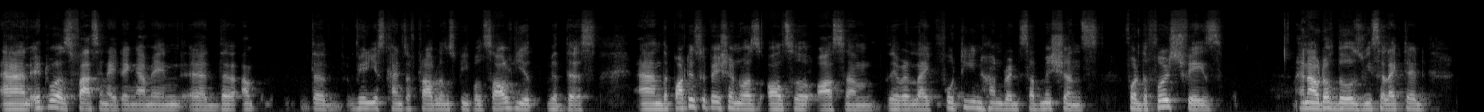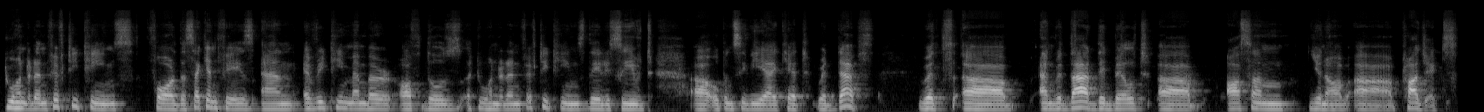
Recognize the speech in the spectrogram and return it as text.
And it was fascinating. I mean uh, the um, the various kinds of problems people solved with this. And the participation was also awesome. There were like 1400 submissions for the first phase. And out of those we selected 250 teams for the second phase. And every team member of those 250 teams they received uh, opencv ai kit with depth. With uh, and with that they built uh, awesome you know uh, projects.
